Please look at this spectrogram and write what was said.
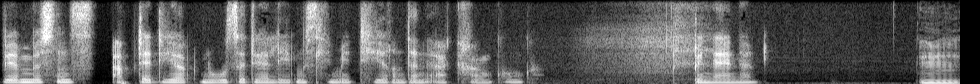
wir müssen es ab der Diagnose der lebenslimitierenden Erkrankung benennen. Mm,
